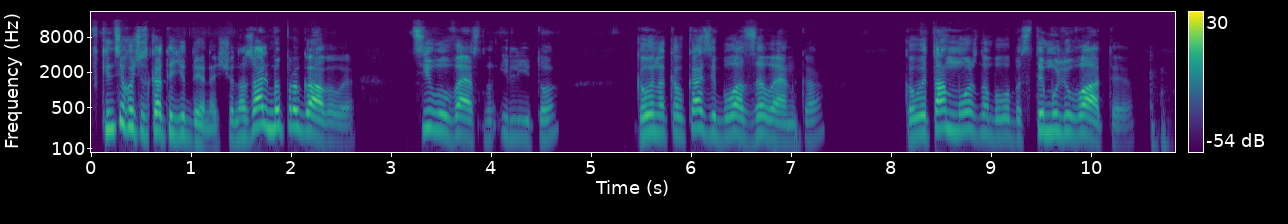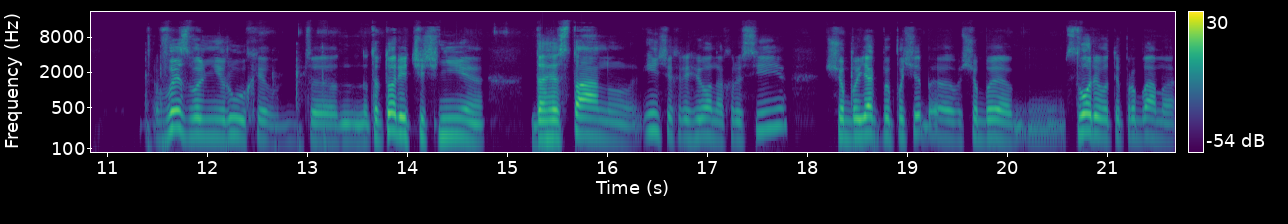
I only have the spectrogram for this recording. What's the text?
в кінці хочу сказати єдине, що, на жаль, ми прогавили цілу весну і літо, коли на Кавказі була зеленка, коли там можна було би стимулювати визвольні рухи на території Чечні, Дагестану, інших регіонах Росії, щоб якби е, щоб створювати проблеми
